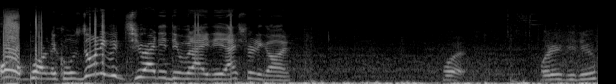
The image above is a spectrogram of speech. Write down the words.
oh, barnacles! Don't even try to do what I did. I swear to God. What? What did you do?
